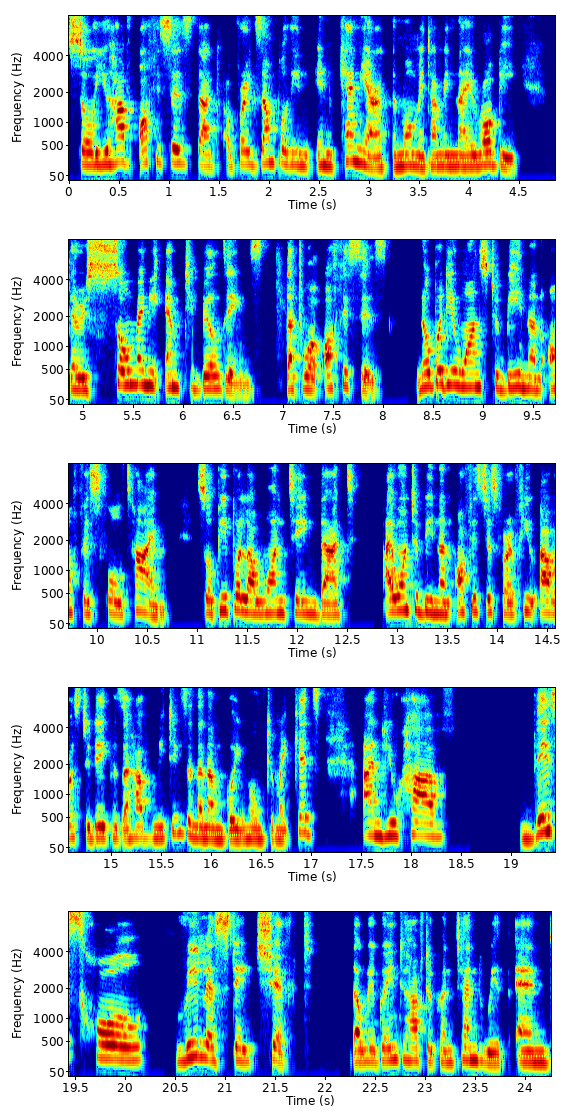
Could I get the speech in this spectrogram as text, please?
So you have offices that, uh, for example, in, in Kenya at the moment, I'm in Nairobi, there is so many empty buildings that were offices. Nobody wants to be in an office full time. So people are wanting that I want to be in an office just for a few hours today because I have meetings and then I'm going home to my kids. And you have this whole real estate shift that we're going to have to contend with and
